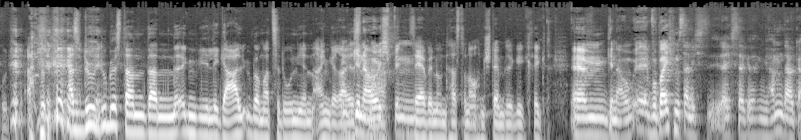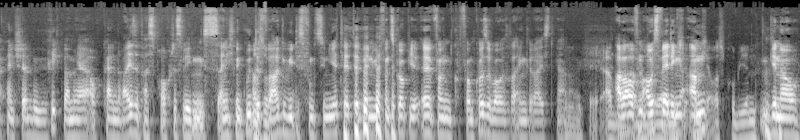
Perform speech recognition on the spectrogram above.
Gut. Also du, du bist dann, dann irgendwie legal über Mazedonien eingereist. Genau, ich bin. Serbien und hast dann auch einen Stempel gekriegt. Ähm, genau. Äh, wobei ich muss ehrlich, ehrlich sagen, wir haben da gar keinen Stempel gekriegt, weil man ja auch keinen Reisepass braucht. Deswegen ist es eigentlich eine gute so. Frage, wie das funktioniert hätte, wenn wir von Skopje, äh, von, vom Kosovo aus reingereist wären. Okay, aber, aber, auf dem Auswärtigen Amt. ausprobieren. Genau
